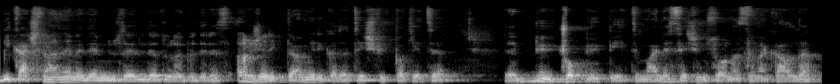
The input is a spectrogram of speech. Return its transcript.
Birkaç tane nedenin üzerinde durabiliriz. Öncelikle Amerika'da teşvik paketi büyük çok büyük bir ihtimalle seçim sonrasına kaldı.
